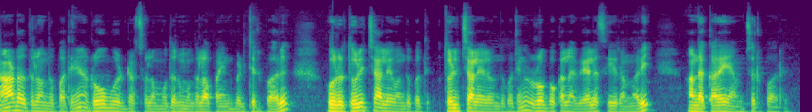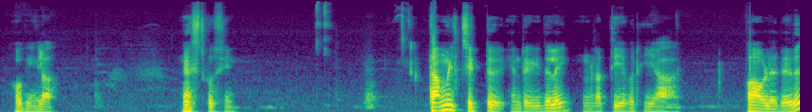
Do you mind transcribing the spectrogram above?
நாடகத்தில் வந்து பார்த்திங்கன்னா ரோபோ என்ற சொல்ல முதல் முதலாக பயன்படுத்தியிருப்பார். ஒரு தொழிற்சாலை வந்து பார்த்து தொழிற்சாலையில் வந்து பார்த்திங்கன்னா ரோபோக்கெல்லாம் வேலை செய்கிற மாதிரி அந்த கதையை அமைச்சிருப்பார். ஓகேங்களா நெக்ஸ்ட் கொஸ்டின் தமிழ் சிட்டு என்ற இதழை நடத்தியவர் யார்? பாவலர் எது?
